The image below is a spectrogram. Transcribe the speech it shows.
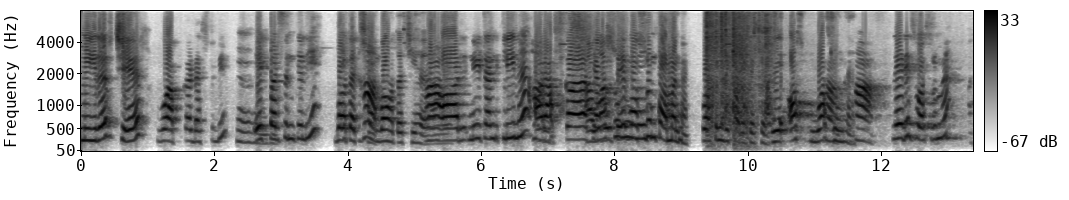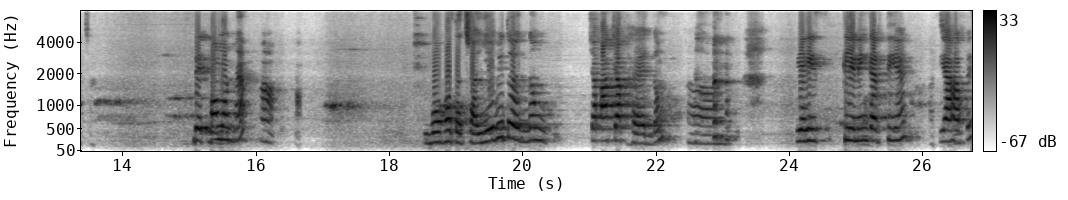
मिरर चेयर वो आपका डस्टबिन हम्म, एक पर्सन के लिए बहुत अच्छा हाँ बहुत अच्छी है। हाँ और नीट एंड क्लीन है। हाँ, और आपका हाँ, हैं वॉशरूम कॉमन है। वॉशरूम दिखा देते ये वॉशरूम है। हाँ लेडीज़ वॉशरूम है। अच्छा। कॉमन है? हाँ। बहुत अच्छा ये भी तो एकदम चकाचक है एकदम हाँ। यही क्लीनिंग करती है यहाँ पे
